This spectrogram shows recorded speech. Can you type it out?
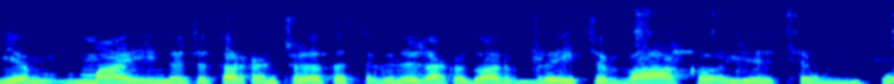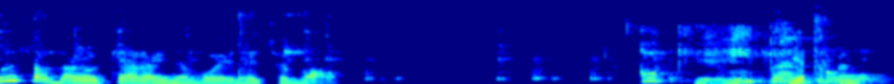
e mai necesar ca niciodată să te gândești dacă doar vrei ceva, că este un impuls sau dacă chiar ai nevoie de ceva. Ok, pentru... Iar,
